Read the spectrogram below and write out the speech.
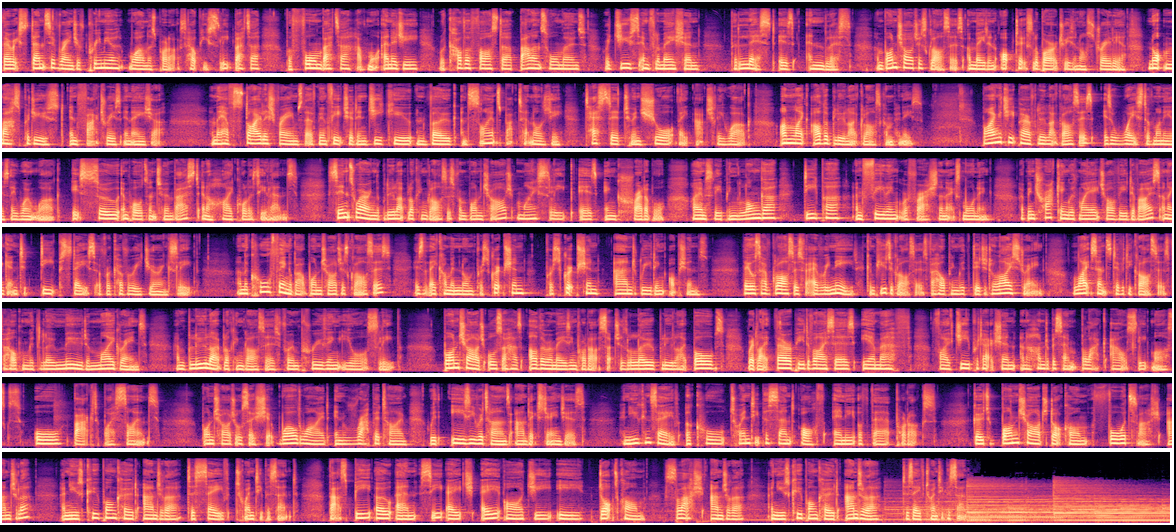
Their extensive range of premium wellness products help you sleep better, perform better, have more energy, recover faster, balance hormones, reduce inflammation. The list is endless. And Bon Charge's glasses are made in optics laboratories in Australia, not mass produced in factories in Asia and they have stylish frames that have been featured in GQ and Vogue and science backed technology tested to ensure they actually work, unlike other blue light glass companies. Buying a cheap pair of blue light glasses is a waste of money as they won't work. It's so important to invest in a high quality lens. Since wearing the blue light blocking glasses from Bon Charge, my sleep is incredible. I am sleeping longer, deeper and feeling refreshed the next morning. I've been tracking with my HRV device and I get into deep states of recovery during sleep. And the cool thing about Bon Charge's glasses is that they come in non prescription, prescription, and reading options. They also have glasses for every need computer glasses for helping with digital eye strain, light sensitivity glasses for helping with low mood and migraines, and blue light blocking glasses for improving your sleep. Bon Charge also has other amazing products such as low blue light bulbs, red light therapy devices, EMF, 5G protection, and 100% blackout sleep masks, all backed by science. Bon Charge also ship worldwide in rapid time with easy returns and exchanges. And you can save a cool 20% off any of their products. Go to boncharge.com forward slash Angela and use coupon code Angela to save 20%. That's B O N C H A R G E dot com slash Angela and use coupon code Angela to save 20%.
